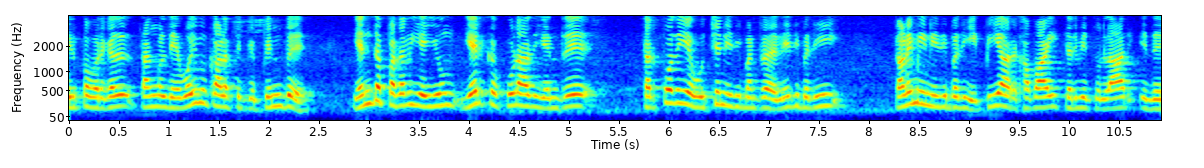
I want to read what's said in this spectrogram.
இருப்பவர்கள் தங்களுடைய ஓய்வு காலத்துக்கு பின்பு எந்த பதவியையும் ஏற்கக்கூடாது என்று தற்போதைய உச்சநீதிமன்ற நீதிபதி தலைமை நீதிபதி பி ஆர் ஹவாய் தெரிவித்துள்ளார். இது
